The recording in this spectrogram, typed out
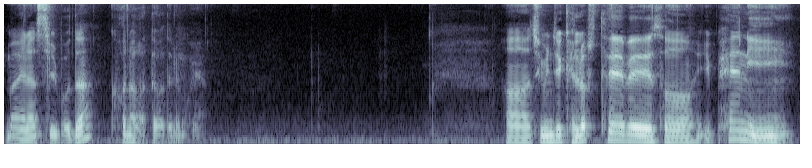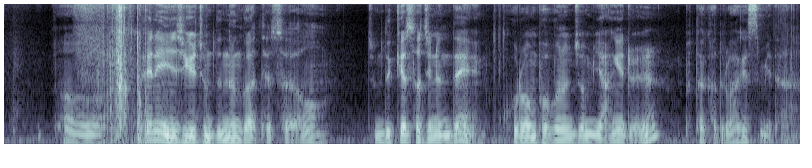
마이너스 1보다 크거나 같다가 되는 거예요. 아, 지금 이제 갤럭시 탭에서 이 펜이 어, 펜의 인식이 좀 늦는 것 같아서요. 좀 늦게 써지는데 그런 부분은 좀 양해를 부탁하도록 하겠습니다.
